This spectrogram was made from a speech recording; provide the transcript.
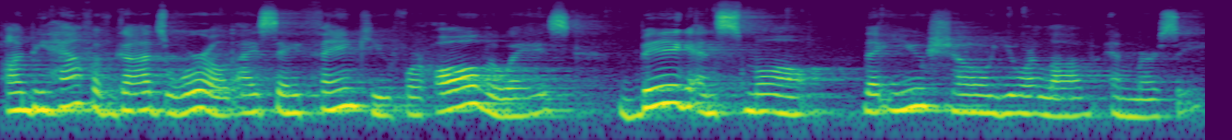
On behalf of God's world, I say thank you for all the ways, big and small, that you show your love and mercy.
